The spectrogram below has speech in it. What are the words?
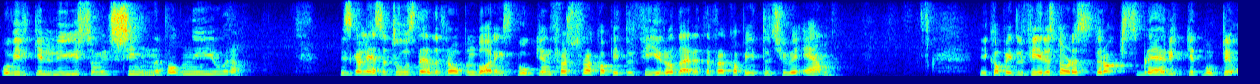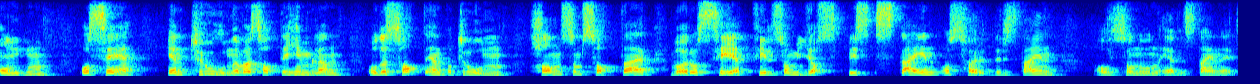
og hvilke lys som vil skinne på den nye jorda. Vi skal lese to steder fra åpenbaringsboken, først fra kapittel 4 og deretter fra kapittel 21. I kapittel 4 står det straks ble jeg rykket bort i ånden og se, en trone var satt i himmelen, og det satt en på tronen. Han som satt der, var å se til som jaspisstein og sarderstein, altså noen edelsteiner.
